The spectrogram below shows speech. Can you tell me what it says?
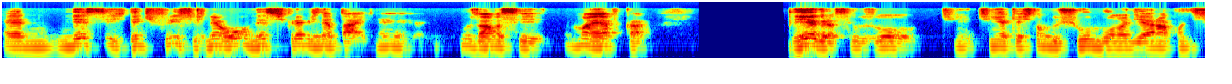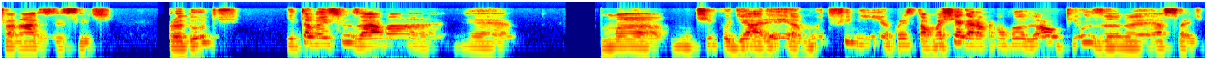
é, nesses dentifrícios né? ou nesses cremes dentais. Né? Usava-se, uma época negra, se usou tinha, tinha a questão do chumbo, onde eram acondicionados esses produtos, e também se usava é, uma, um tipo de areia muito fininha, coisa e tal. Mas chegaram à conclusão que, usando essas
